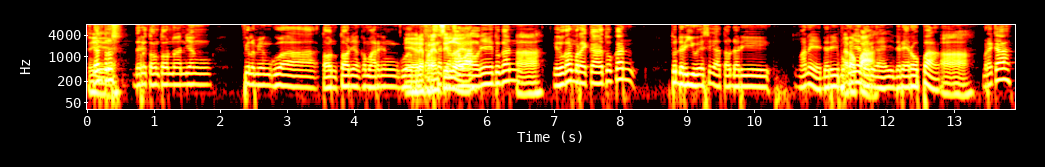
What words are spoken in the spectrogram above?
Dan Iya. terus dari tontonan yang film yang gua tonton yang kemarin yang gua Iya, beli referensi yang lo ya. awalnya itu kan Ah. itu kan mereka itu kan itu dari USA atau dari mana ya? Dari pokoknya Eropa. dari eh, dari Eropa ah. mereka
